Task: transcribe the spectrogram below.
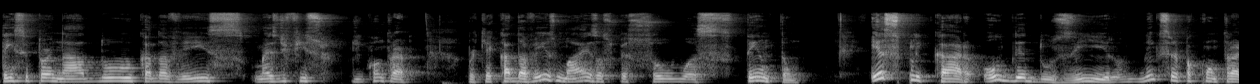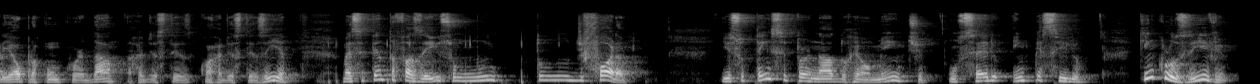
tem se tornado cada vez mais difícil de encontrar, porque cada vez mais as pessoas tentam explicar ou deduzir, nem que seja para contrariar ou para concordar a com a radiestesia, mas se tenta fazer isso muito de fora. Isso tem se tornado realmente um sério empecilho, que inclusive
